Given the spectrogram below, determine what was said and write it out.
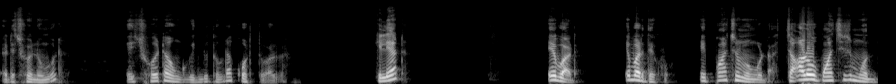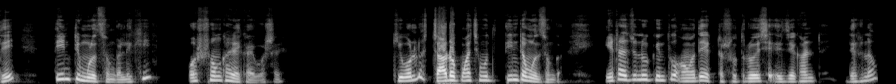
এটা ছয় নম্বর। এই ছয়টা অঙ্ক কিন্তু তোমরা করতে পারবে। ক্লিয়ার এবার এবার দেখো, এই পাঁচ নম্বর অঙ্কটা, চার ও পাঁচের মধ্যে তিনটি মূল সংখ্যা লিখি ও সংখ্যা রেখায় বসায় কি বলল? চার ও পাঁচের মধ্যে তিনটা মূল সংখ্যা এটার জন্য কিন্তু আমাদের একটা সূত্র রয়েছে, এই যেখানটায়, দেখে নাও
